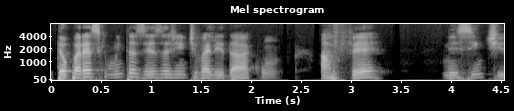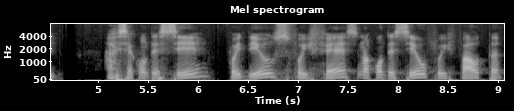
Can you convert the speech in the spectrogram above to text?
Então parece que muitas vezes a gente vai lidar com a fé nesse sentido. Ah, se acontecer, foi Deus, foi fé. Se não aconteceu, foi falta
